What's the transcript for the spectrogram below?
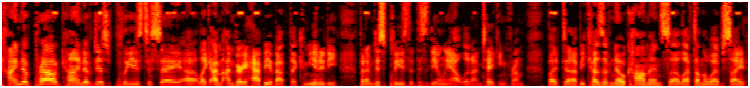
kind of proud, kind of displeased to say. Uh, like I'm I'm very happy about the community, but I'm displeased that this is the only outlet I'm taking from. But uh, because of no comments uh, left on the website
